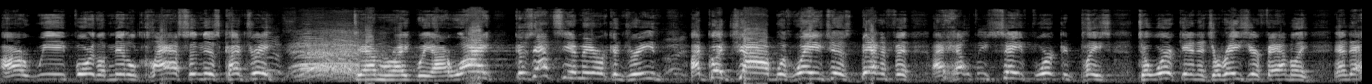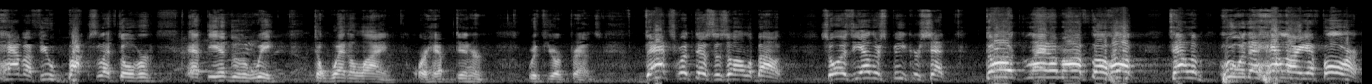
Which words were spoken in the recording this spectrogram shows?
Are we for the middle class in this country? Yes. Damn right we are. Why? Because that's the American dream. A good job with wages, benefit, a healthy, safe working place to work in and to raise your family and to have a few bucks left over at the end of the week to wet a line or have dinner with your friends. That's what this is all about. So as the other speaker said, don't let them off the hook. Tell them, who the hell are you for?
